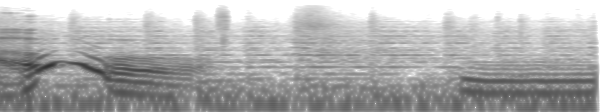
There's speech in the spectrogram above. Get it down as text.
Oh. Hm.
